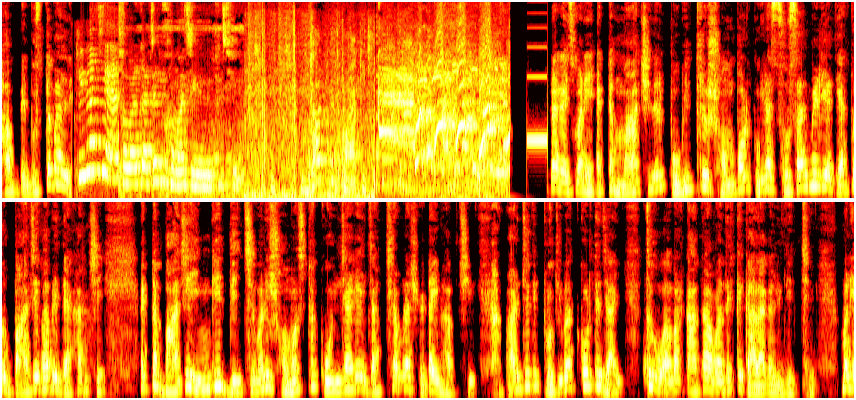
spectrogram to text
ভাববে বুঝতে পারলে? ঠিক আছে সবার কাছে ক্ষমা চেয়ে নিচ্ছি। না গাইস মানে একটা মা ছেলের পবিত্র সম্পর্ক এরা সোশ্যাল মিডিয়াতে এত বাজে ভাবে দেখাচ্ছে, একটা বাজে ইঙ্গিত দিচ্ছে মানে সমাজটা কোন জায়গায় যাচ্ছে আমরা সেটাই ভাবছি। আর যদি প্রতিবাদ করতে যাই, তো আবার কাকা আমাদেরকে গালাগালি দিচ্ছে। মানে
